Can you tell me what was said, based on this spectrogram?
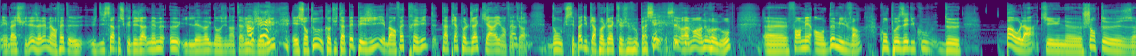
Et bah je suis désolé, mais en fait euh, je dis ça parce que déjà même eux ils l'évoquent dans une interview Ah, que j'ai lue et surtout quand tu tapais PJ et ben en fait très vite t'as Pierre Paul Jack qui arrive en fait tu Ok. vois. Donc c'est pas du Pierre Paul Jack que je vais vous passer, c'est vraiment un nouveau groupe euh, formé en 2020, composé du coup de Paola qui est une chanteuse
